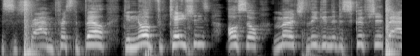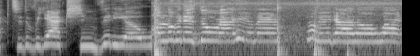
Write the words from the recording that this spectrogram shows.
and subscribe and press the bell, get notifications. Also, merch link in the description. Back to the reaction video. Oh, look at this dude right here, man. Look at the guy on white.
